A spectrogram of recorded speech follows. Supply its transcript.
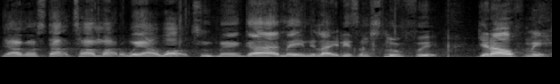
Y'all gonna stop talking about the way I walk too, man. God made me like this. I'm slewfoot. Get off me.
